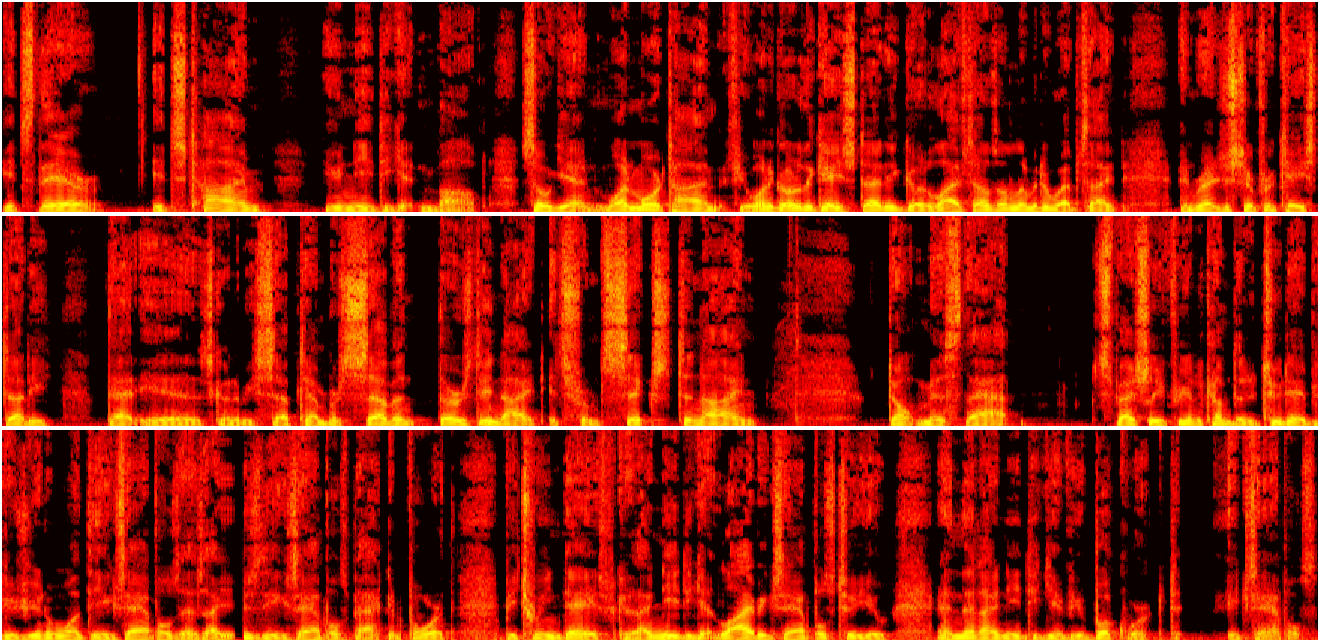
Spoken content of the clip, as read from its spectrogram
It's there. It's time. You need to get involved. So again, one more time, if you want to go to the case study, go to Lifestyles Unlimited website and register for case study. That is going to be September 7th, Thursday night. It's from 6 to 9. Don't miss that especially if you're going to come to the two day because you're going to want the examples as I use the examples back and forth between days because I need to get live examples to you and then I need to give you bookwork examples.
